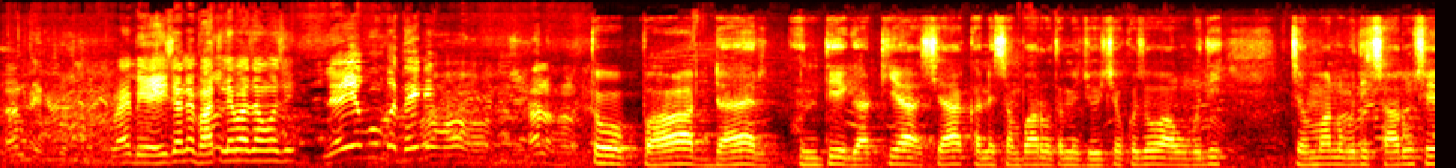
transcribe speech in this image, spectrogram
ભાઈ બેસી જાને ને ભાત લેવા જાવ છે તો ભાત દાળ ઊંધી ગાંઠિયા શાક અને સંભારો તમે જોઈ શકો છો. આવું બધી જમવાનું બધી સારું છે.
